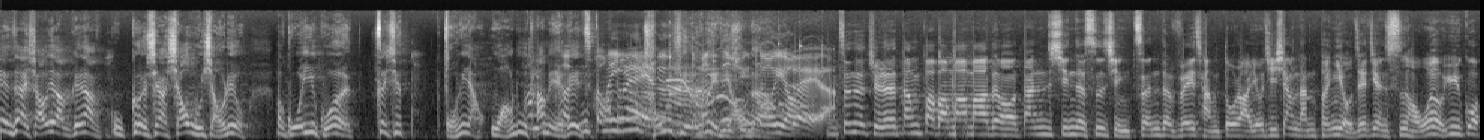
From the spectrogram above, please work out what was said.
现在小要跟他像小五、小六啊，国一、国二这些。我跟你讲，网络他们也可以从学会聊的，都有。对啊，真的觉得当爸爸妈妈的哦，担心的事情真的非常多啦。尤其像男朋友这件事哦，我有遇过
